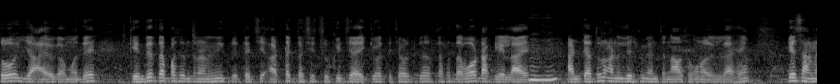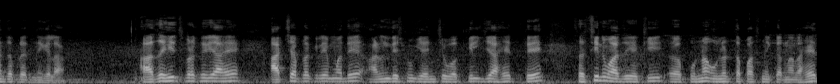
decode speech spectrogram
तो या आयोगामध्ये केंद्रीय तपास यंत्रणांनी त्याची अटक कशी चुकीची आहे किंवा त्याच्यावरती कसा दबाव टाकलेला आहे आणि त्यातून अनिल देशमुख यांचं नाव समोर आलेलं आहे हे सांगण्याचा प्रयत्न केला. आजही हीच प्रक्रिया आहे. आजच्या प्रक्रियेमध्ये अनिल देशमुख यांचे वकील जे आहेत ते सचिन वाजे याची पुन्हा उलट तपासणी करणार आहेत.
